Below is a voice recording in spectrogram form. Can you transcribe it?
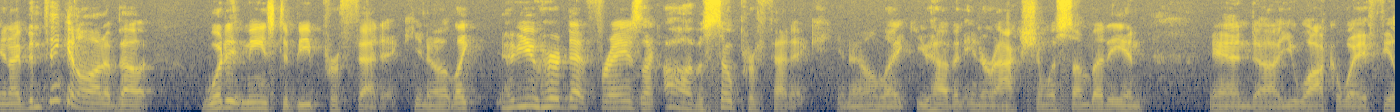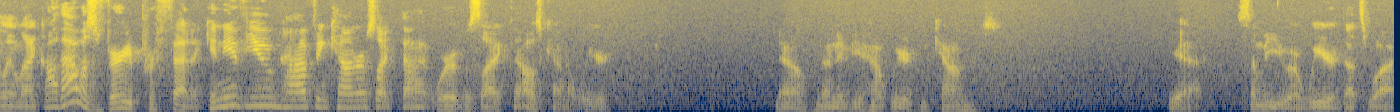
And I've been thinking a lot about what it means to be prophetic. You know, like, have you heard that phrase, like, oh, it was so prophetic? You know, like you have an interaction with somebody and and uh, you walk away feeling like, oh, that was very prophetic. Any of you have encounters like that where it was like, that was kind of weird? No, none of you have weird encounters? Yeah, some of you are weird, that's why.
